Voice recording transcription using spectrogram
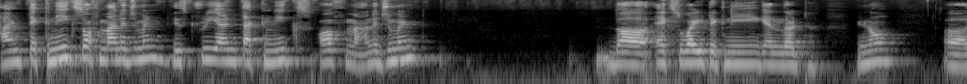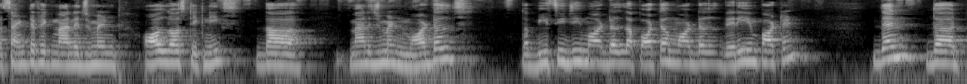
and techniques of management history and techniques of management the xy technique and that you know uh, scientific management all those techniques the management models the bcg model the porter model very important. Then the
